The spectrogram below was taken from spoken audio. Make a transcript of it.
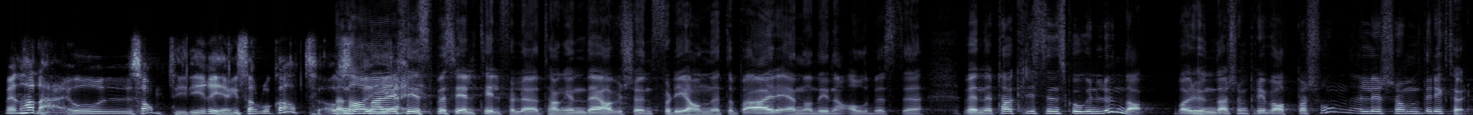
Men han er jo samtidig regjeringsadvokat. Altså, Men han er i et spesielt tilfelle, Tangen, det har vi skjønt, fordi han nettopp er en av dine aller beste venner. Ta Kristin Skogen Lund, da. Var hun der som privatperson eller som direktør?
